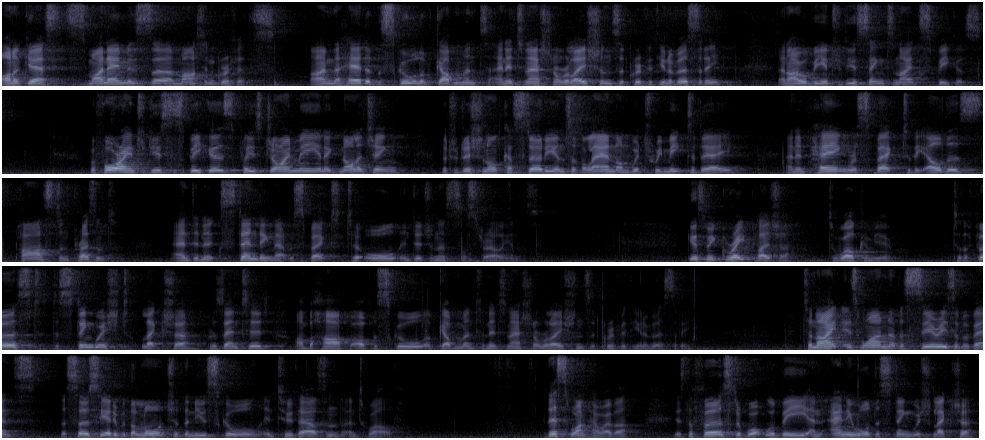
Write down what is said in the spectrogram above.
Honoured guests, my name is uh, Martin Griffiths. I'm the head of the School of Government and International Relations at Griffith University, and I will be introducing tonight's speakers. Before I introduce the speakers, please join me in acknowledging the traditional custodians of the land on which we meet today, and in paying respect to the elders, past and present, and in extending that respect to all Indigenous Australians. It gives me great pleasure to welcome you to the first distinguished lecture presented on behalf of the School of Government and International Relations at Griffith University. Tonight is one of a series of events associated with the launch of the new school in 2012. This one, however, is the first of what will be an annual distinguished lecture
